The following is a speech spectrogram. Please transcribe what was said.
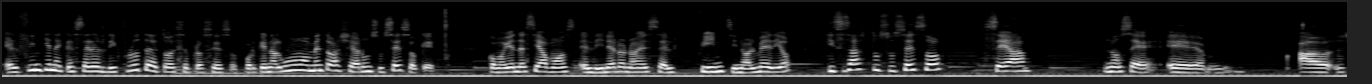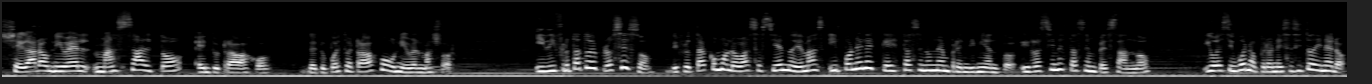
El fin tiene que ser el disfrute de todo ese proceso, porque en algún momento va a llegar un suceso que, como bien decíamos, el dinero no es el fin, sino el medio. Quizás tu suceso sea, no sé, em, llegar a un nivel más alto en tu trabajo, de tu puesto de trabajo a un nivel mayor. Y disfruta todo el proceso, disfruta cómo lo vas haciendo y demás, y ponele que estás en un emprendimiento y recién estás empezando, y vos decís, bueno, pero necesito dinero.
